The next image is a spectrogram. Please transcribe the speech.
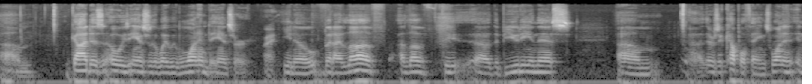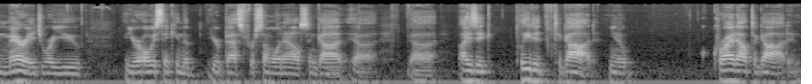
Um, God doesn't always answer the way we want Him to answer, Right. you know. But I love I love the uh, the beauty in this. Um, uh, there's a couple things. One in, in marriage where you you're always thinking the your best for someone else, and God uh, uh, Isaac pleaded to God, you know, cried out to God and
